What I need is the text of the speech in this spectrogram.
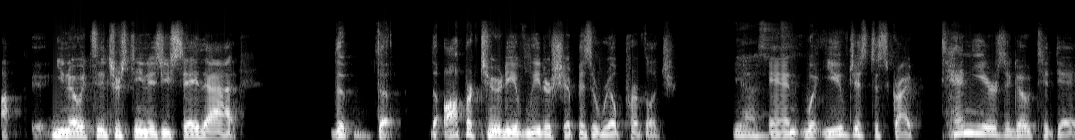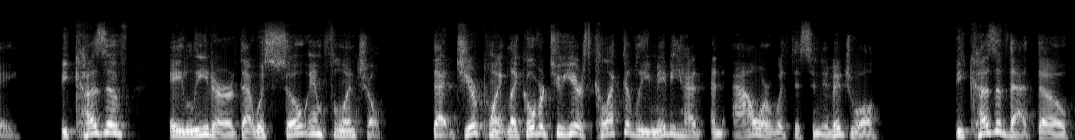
I you know it's interesting as you say that the the the opportunity of leadership is a real privilege. Yes. And what you've just described 10 years ago today, because of a leader that was so influential that to your point, like over two years, collectively, you maybe had an hour with this individual. Because of that, though,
